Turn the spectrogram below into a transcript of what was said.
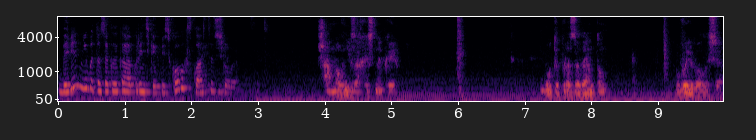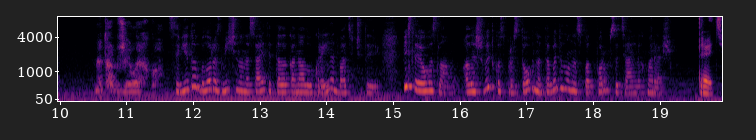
де він нібито закликає українських військових скласти зброю. Шановні захисники, бути президентом виявилося не так вже й легко. Це відео було розміщено на сайті телеканалу Україна 24 після його зламу, але швидко спростовано та видалено з платформ соціальних мереж. Третє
